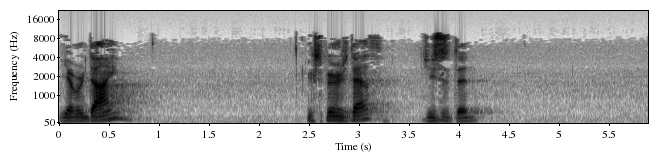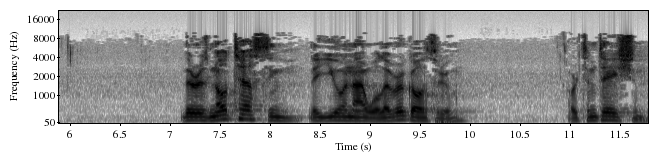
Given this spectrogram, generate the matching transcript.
You ever die? Experience death? Jesus did. There is no testing that you and I will ever go through, or temptation,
